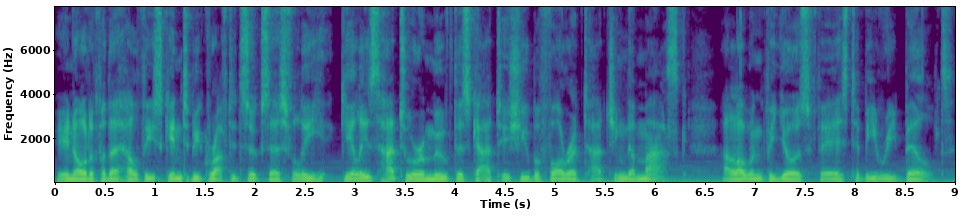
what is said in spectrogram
In order for the healthy skin to be grafted successfully, Gillies had to remove the scar tissue before attaching the mask, allowing for Yeo's face to be rebuilt.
